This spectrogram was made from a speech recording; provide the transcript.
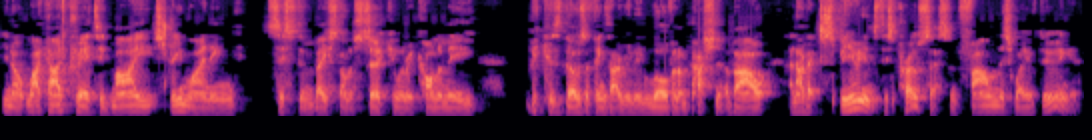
you know, like I've created my streamlining system based on a circular economy because those are things I really love and I'm passionate about. And I've experienced this process and found this way of doing it.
